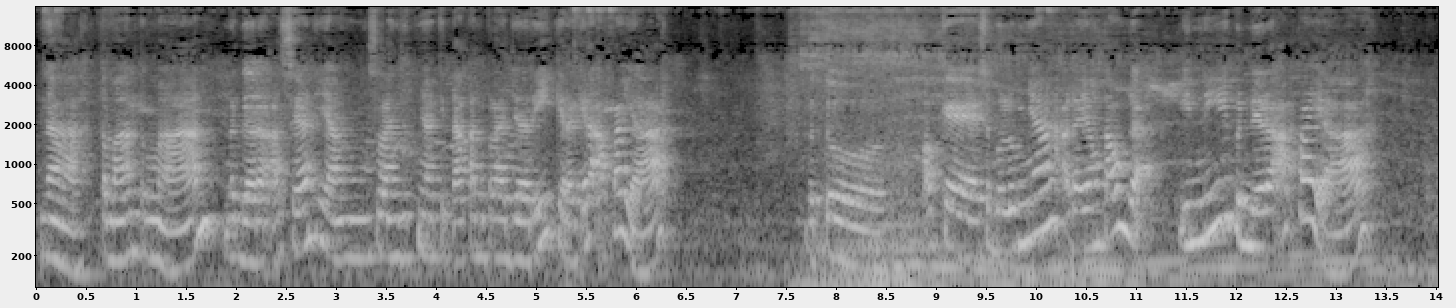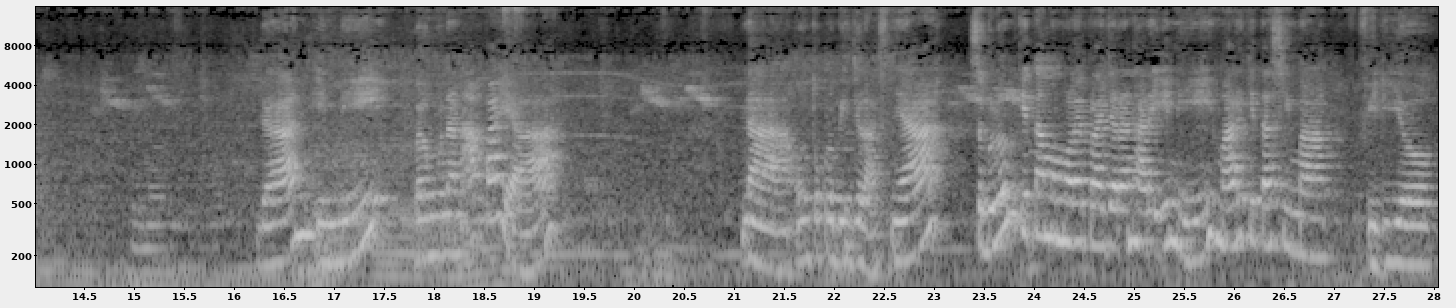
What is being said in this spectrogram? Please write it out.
Nah, teman-teman, negara ASEAN yang selanjutnya kita akan pelajari kira-kira apa ya? Betul. Oke, sebelumnya ada yang tahu nggak? Ini bendera apa ya? Dan ini bangunan apa ya? Nah, untuk lebih jelasnya, sebelum kita memulai pelajaran hari ini, mari kita simak video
